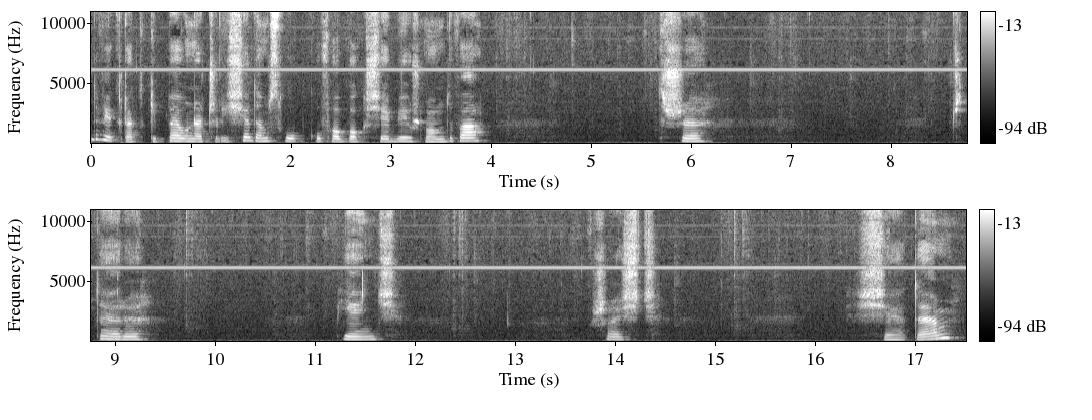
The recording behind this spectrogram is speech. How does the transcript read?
dwie kratki pełne, czyli siedem słupków obok siebie, już mam dwa, trzy, cztery, pięć, sześć, siedem.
